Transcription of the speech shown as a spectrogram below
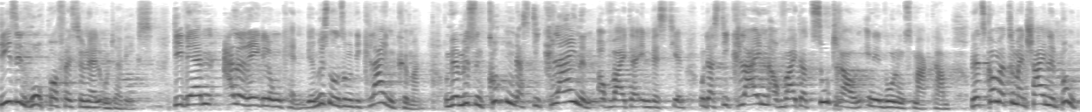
Die sind hochprofessionell unterwegs. Die werden alle Regelungen kennen. Wir müssen uns um die Kleinen kümmern. Und wir müssen schauen, dass die Kleinen auch weiter investieren und dass die Kleinen auch weiter Zutrauen in den Wohnungsmarkt haben. Und jetzt kommen wir zum entscheidenden Punkt.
